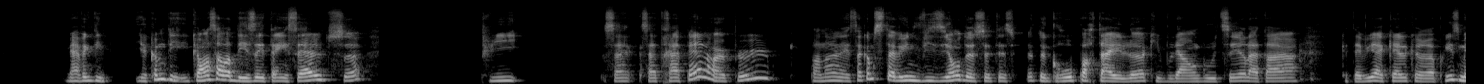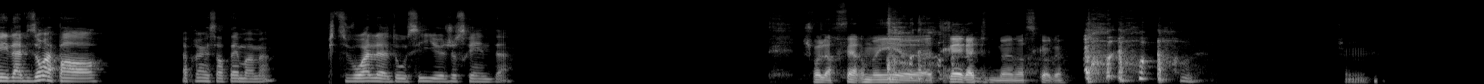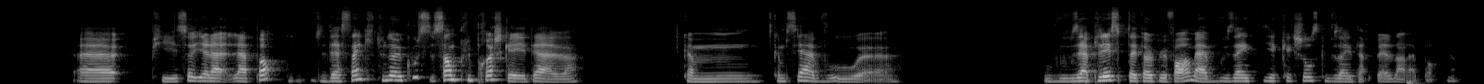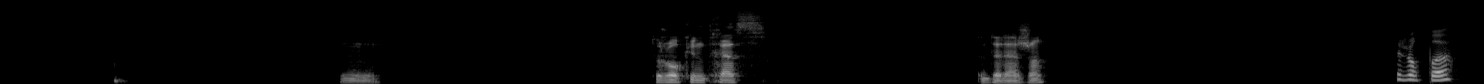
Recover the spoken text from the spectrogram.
mais avec des il y a comme des il commence à avoir des étincelles, tout ça. Puis ça ça te rappelle un peu, pendant un instant, comme si tu avais une vision de cette espèce de gros portail-là qui voulait engloutir la Terre, que tu as vu à quelques reprises, mais la vision, elle part après un certain moment. Puis tu vois le dossier, il y a juste rien dedans. Je vais le refermer, heu, très rapidement dans ce cas-là. Je Heu, puis ça, il y a la la porte du destin qui tout d'un coup semble plus proche qu'elle était avant. Comme comme si elle vous, heu vous appelez, c'est peut-être un peu fort, mais elle vous il y a quelque chose qui vous interpelle dans la porte, là. Mmh. Toujours aucune trace de l'agent. Toujours pas.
